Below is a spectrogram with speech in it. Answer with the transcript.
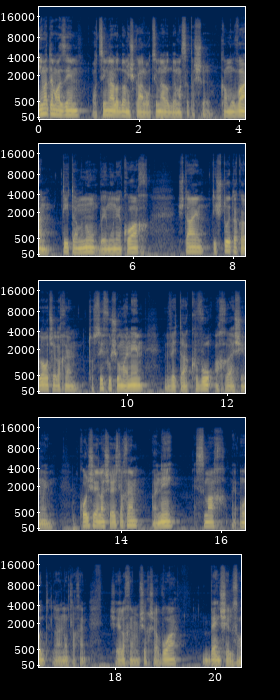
אם אתם רזים, רוצים לעלות במשקל, רוצים לעלות במסת השריר, כמובן, תתאמנו באימוני כוח. 2. תשתו את הקלוריות שלכם, תוסיפו שומנים ותעקבו אחרי השינויים. כל שאלה שיש לכם, אני אשמח מאוד לענות לכם. שיהיה לכם המשך שבוע בן שלווה.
